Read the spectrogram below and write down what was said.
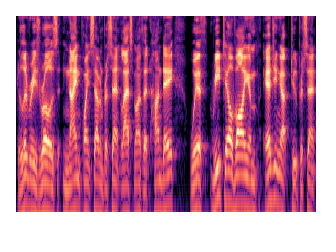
Deliveries rose 9.7% last month at Hyundai, with retail volume edging up 2%.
